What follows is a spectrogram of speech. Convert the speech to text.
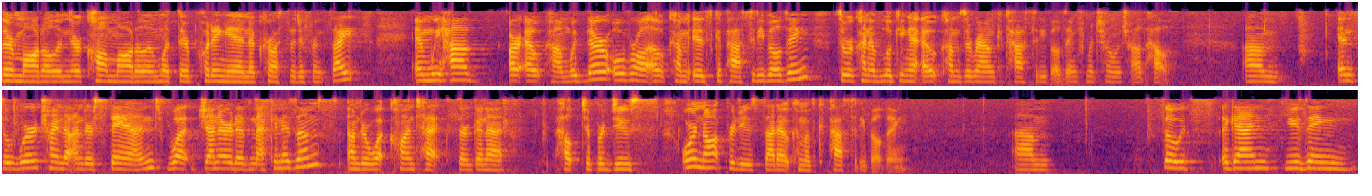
their model and their COM model and what they're putting in across the different sites, and we have our outcome. With their overall outcome is capacity building, so we're kind of looking at outcomes around capacity building for maternal and child health. Um, and so we're trying to understand what generative mechanisms, under what contexts, are going to help to produce or not produce that outcome of capacity building. Um, so it's, again, using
